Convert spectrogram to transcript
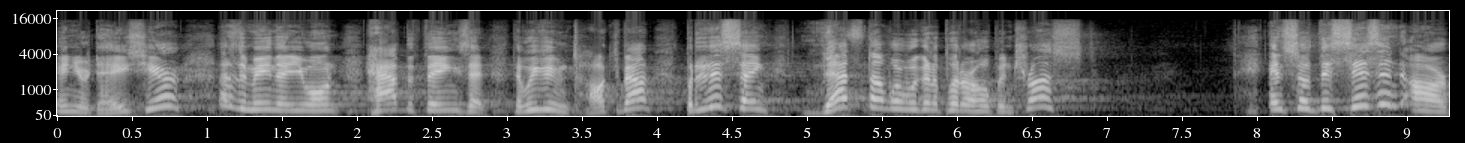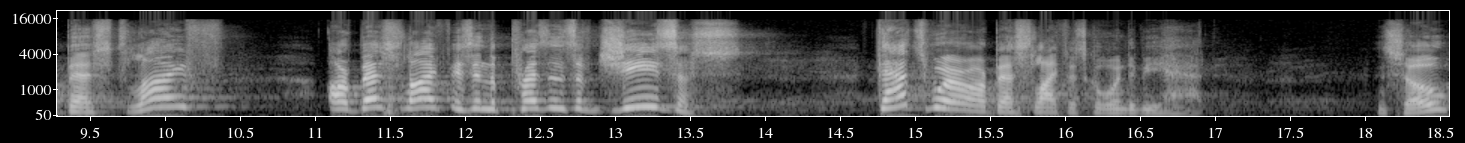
in your days here. That doesn't mean that you won't have the things that, that we've even talked about, but it is saying that's not where we're going to put our hope and trust. And so this isn't our best life. Our best life is in the presence of Jesus. That's where our best life is going to be had. And so,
